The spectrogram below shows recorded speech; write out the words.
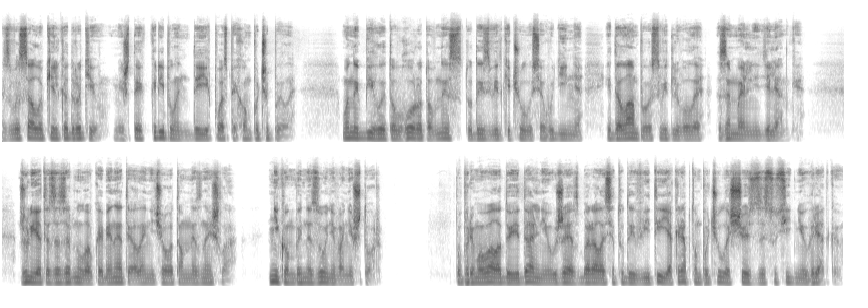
звисало кілька дротів між тих кріплень, де їх поспіхом почепили. Вони бігли то вгору, то вниз, туди, звідки чулося гудіння, і де лампи освітлювали земельні ділянки. Джульєта зазирнула в кабінети, але нічого там не знайшла ні комбінезонів, ані штор. Попрямувала до їдальні і вже збиралася туди ввійти, як раптом почула щось за сусідньою грядкою.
